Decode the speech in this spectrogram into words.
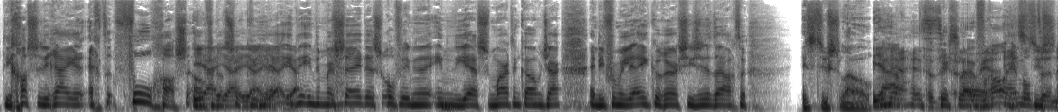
Die gasten die rijden echt vol gas over ja, dat ja, circuit. ja, in, de Mercedes of in, in die Aston Martin komend jaar. En die Formule 1-coureurs die zitten daarachter. It's too slow. Ja, ja it's too slow. Vooral ja. Hamilton.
